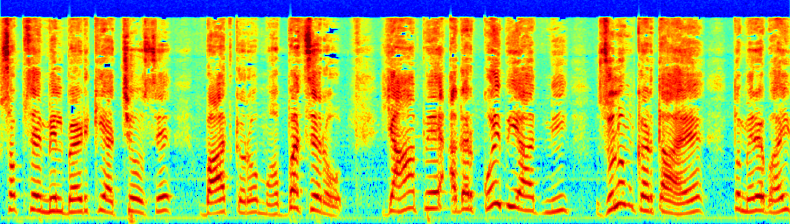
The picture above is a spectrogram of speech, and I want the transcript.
सबसे मिल बैठ के अच्छे उससे बात करो, मोहब्बत से रहो। यहाँ पे अगर कोई भी आदमी जुल्म करता है तो मेरे भाई,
